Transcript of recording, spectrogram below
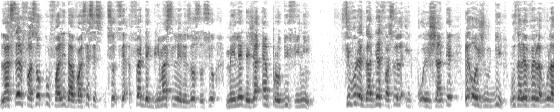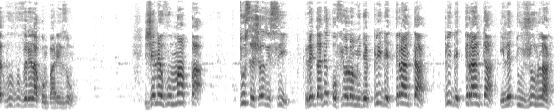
La seule façon pour Fali d'avancer, c'est faire des grimaces sur les réseaux sociaux, mais il est déjà un produit fini. Si vous regardez façon il, il chantait, et aujourd'hui, vous, verrez la comparaison. Je ne vous mens pas. Toutes ces choses ici. Regardez Kofi Olomide, plus de 30 ans. Plus de 30 ans, il est toujours là.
